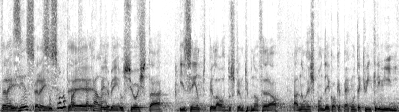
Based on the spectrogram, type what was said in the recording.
Peraí, Mas isso, peraí. isso o senhor não pode é, ficar calado. Veja bem, o senhor está isento pela ordem do Supremo Tribunal Federal a não responder qualquer pergunta que o incrimine.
